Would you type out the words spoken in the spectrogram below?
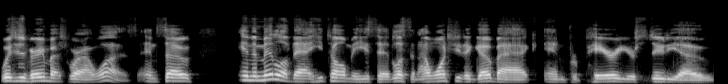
which is very much where I was. And so in the middle of that, he told me, he said, Listen, I want you to go back and prepare your studio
